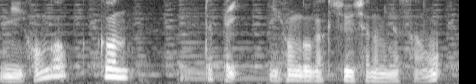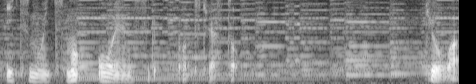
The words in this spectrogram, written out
日本語コンテペイ。日本語学習者の皆さんをいつもいつも応援するポッドキャスト。今日は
